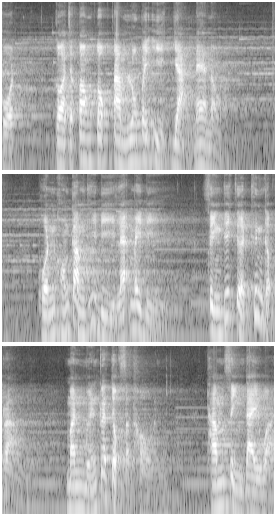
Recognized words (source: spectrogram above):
คตก็จะต้องตกต่ำลงไปอีกอย่างแน่นอน ผลของกรรมที่ดีและไม่ดี สิ่งที่เกิดขึ้นกับเรา มันเหมือนกระจกสะท้อนทำสิ่งใดไว้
